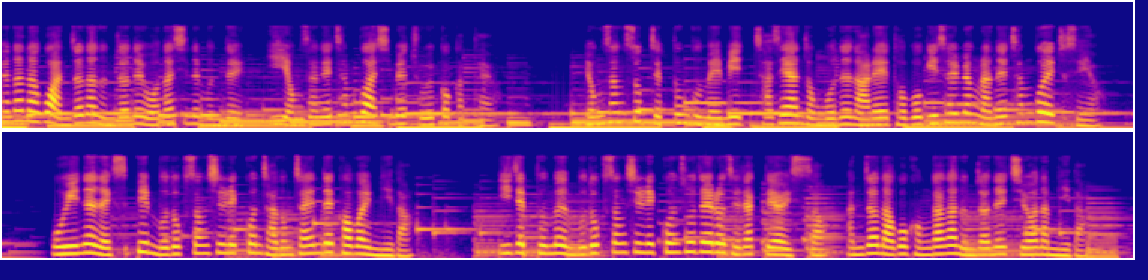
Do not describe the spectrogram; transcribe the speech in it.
편안하고 안전한 운전을 원하시는 분들, 이 영상을 참고하시면 좋을 것 같아요. 영상 속 제품 구매 및 자세한 정보는 아래 더보기 설명란을 참고해주세요. 5위는 엑스핀 무독성 실리콘 자동차 핸들커버입니다. 이 제품은 무독성 실리콘 소재로 제작되어 있어 안전하고 건강한 운전을 지원합니다.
